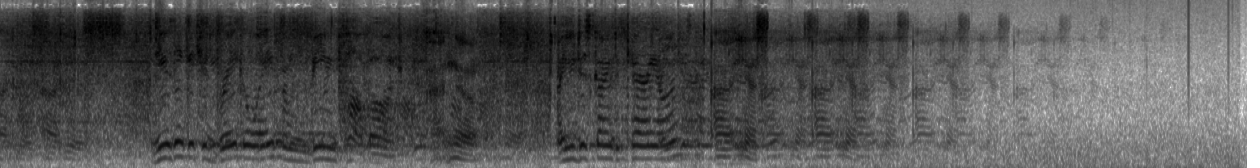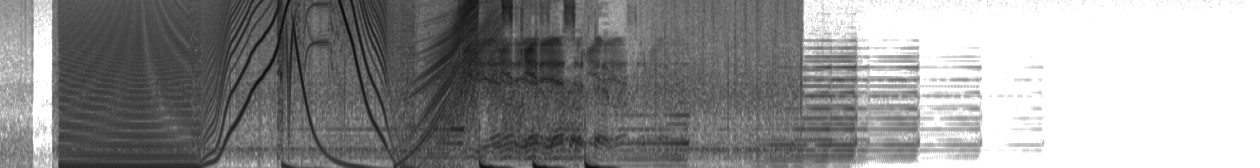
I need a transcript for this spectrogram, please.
Do you think it should break away from being pop art? Uh, no. Are you just going to carry on? Uh, yes. Uh, yes.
